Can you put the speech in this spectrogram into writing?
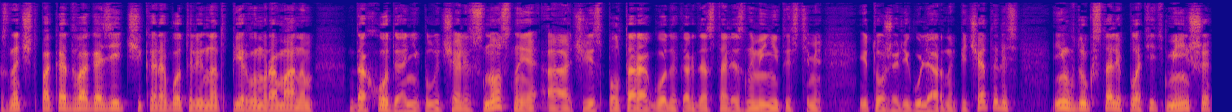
Значит, пока два газетчика работали над первым романом, доходы они получали сносные, а через полтора года, когда стали знаменитостями и тоже регулярно печатались, им вдруг стали платить меньше,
